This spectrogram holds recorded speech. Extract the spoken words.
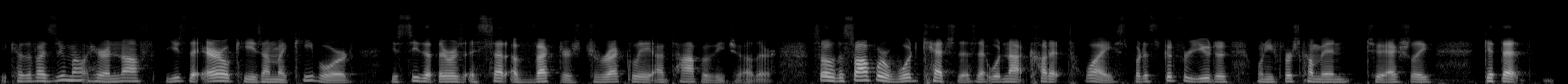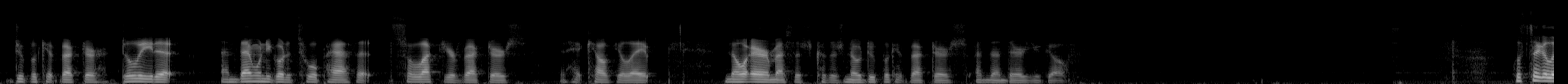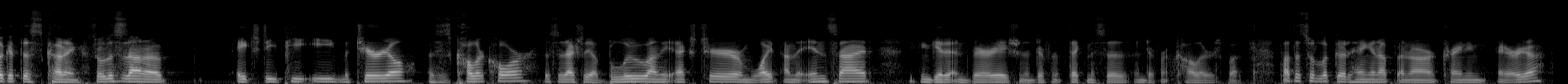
because if I zoom out here enough use the arrow keys on my keyboard you see that there is a set of vectors directly on top of each other. So the software would catch this. It would not cut it twice but it's good for you to when you first come in to actually get that duplicate vector delete it and then when you go to toolpath it select your vectors and hit calculate. No error message because there's no duplicate vectors and then there you go. Let's take a look at this cutting. So this is on a HDPE material. This is ColorCore. This is actually a blue on the exterior and white on the inside. You can get it in variation of different thicknesses and different colors, but thought this would look good hanging up in our training area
